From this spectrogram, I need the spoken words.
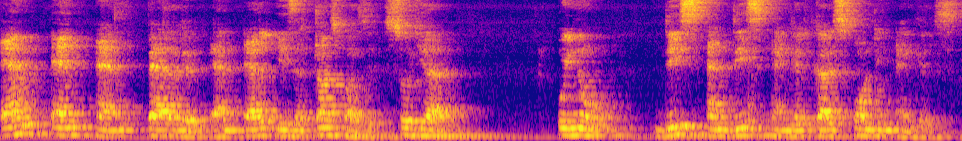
m and n parallel and l is a transversal so here we know this and this angle corresponding angles.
